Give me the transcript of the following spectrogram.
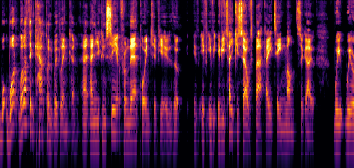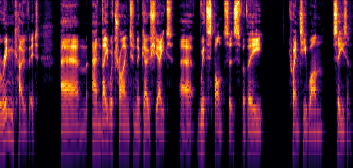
what what I think happened with Lincoln, and you can see it from their point of view, that if if, if you take yourselves back eighteen months ago, we we were in COVID, um, and they were trying to negotiate uh, with sponsors for the twenty one season,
